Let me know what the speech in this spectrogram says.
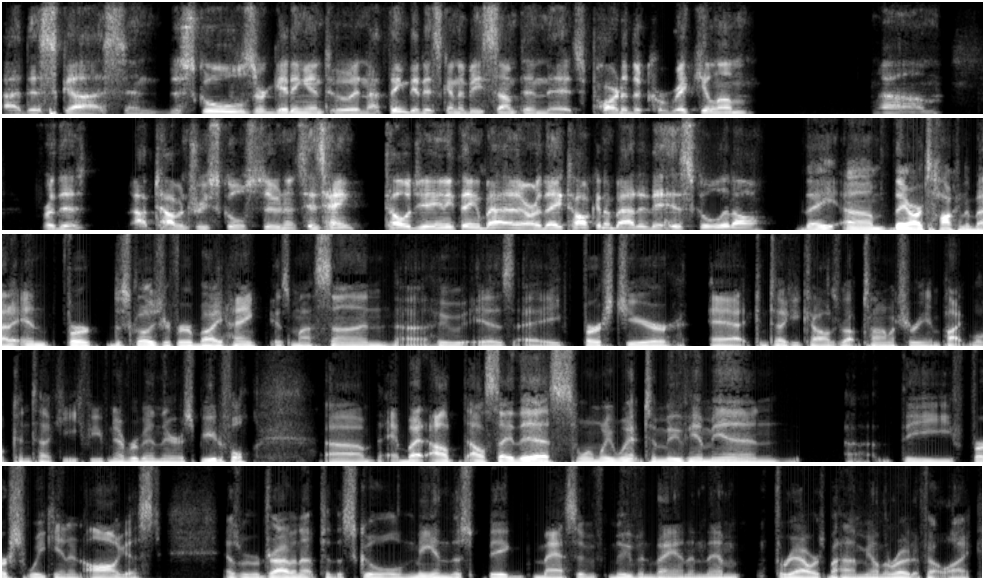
uh, discuss. And the schools are getting into it. And I think that it's going to be something that's part of the curriculum um, for the optometry school students. Has Hank told you anything about it? Are they talking about it at his school at all? They um they are talking about it, and for disclosure for everybody, Hank is my son, uh, who is a first year at Kentucky College of Optometry in Pikeville, Kentucky. If you've never been there, it's beautiful. Um, but I'll I'll say this: when we went to move him in uh, the first weekend in August, as we were driving up to the school, me and this big, massive moving van, and them three hours behind me on the road, it felt like.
